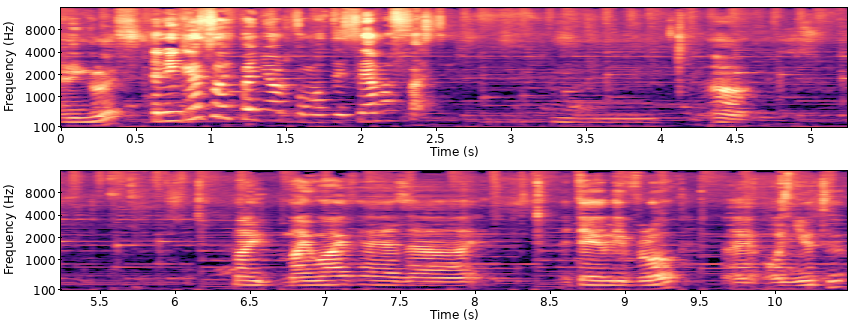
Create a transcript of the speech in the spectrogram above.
¿En inglés? En inglés o español, como te sea más fácil. Mm, ah. My, my wife has a, a daily vlog uh, on YouTube.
